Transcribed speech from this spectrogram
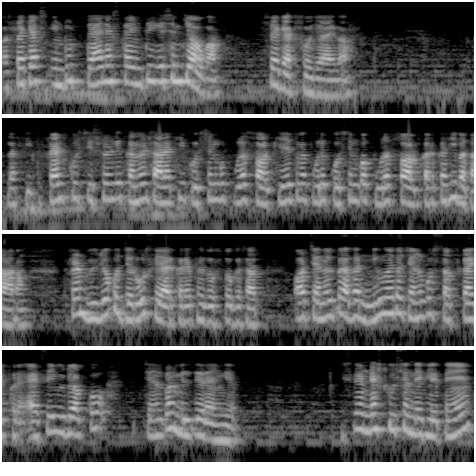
और sec x into tan x का इंटीग्रेशन क्या होगा? सेक एक्स हो जाएगा। प्लस सी तो फ्रेंड कुछ स्टूडेंट के कमेंट्स आ रहे थे क्वेश्चन को पूरा सॉल्व किए तो मैं पूरे क्वेश्चन को पूरा सॉल्व कर कर ही बता रहा हूँ। तो फ्रेंड वीडियो को ज़रूर शेयर करें अपने दोस्तों के साथ। और चैनल पर अगर न्यू है तो चैनल को सब्सक्राइब करें। ऐसे ही वीडियो आपको चैनल पर मिलते रहेंगे। इसलिए नेक्स्ट क्वेश्चन देख लेते हैं।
